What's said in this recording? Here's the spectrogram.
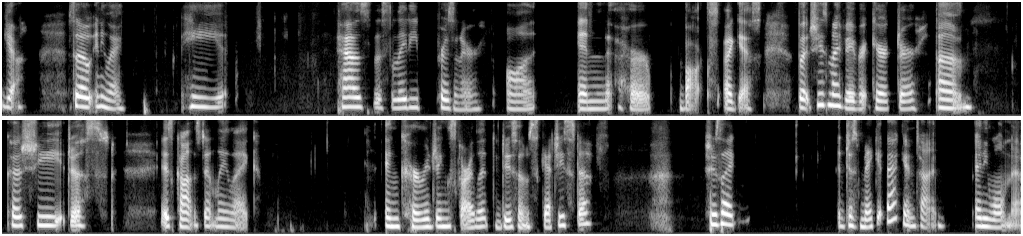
Yeah. So anyway, he has this lady prisoner on in her box, I guess. But she's my favorite character um cuz she just is constantly like encouraging Scarlett to do some sketchy stuff. She's like just make it back in time and he won't know,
